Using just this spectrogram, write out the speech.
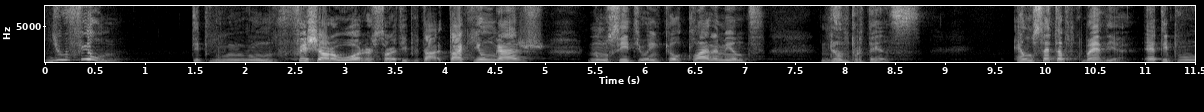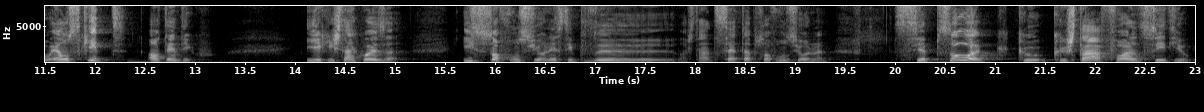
de um filme. Tipo, um fish out of water story. Tipo, está tá aqui um gajo num sítio em que ele claramente não pertence. É um setup de comédia. É tipo, é um skit autêntico. E aqui está a coisa. Isso só funciona, esse tipo de, lá está, de setup só funciona se a pessoa que, que está fora do sítio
